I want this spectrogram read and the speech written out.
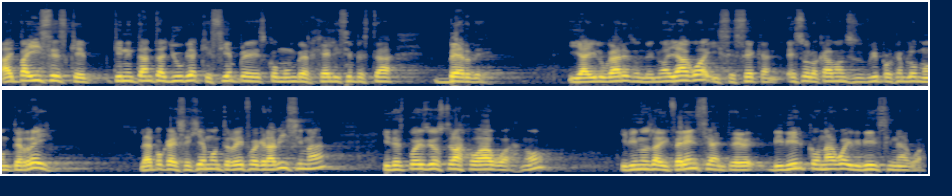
Hay países que tienen tanta lluvia que siempre es como un vergel y siempre está verde y hay lugares donde no hay agua y se secan. Eso lo acaban de sufrir, por ejemplo, Monterrey. La época de sequía en Monterrey fue gravísima y después Dios trajo agua, ¿no? Y vimos la diferencia entre vivir con agua y vivir sin agua.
